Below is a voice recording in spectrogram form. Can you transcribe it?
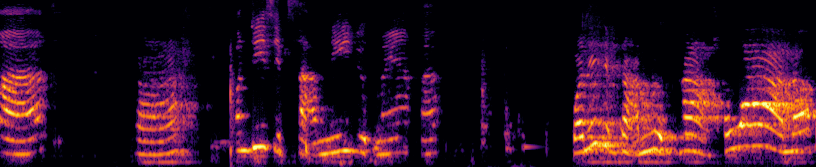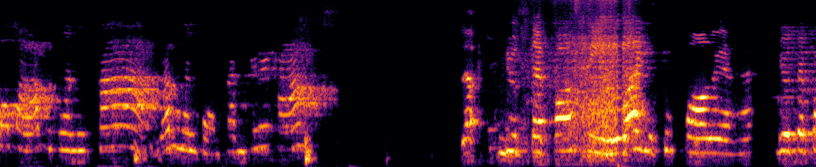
ครูคะค่ะวันที่สิบสามนี้หยุดไหมอะคะวันที่สิบสามหยุดค่ะ เพราะว่าน้องต้องมารับเงินค่ารับเงินสองพันใช่ไหมคะแล้วหยุดแต่ป .4 หรือว่าหยุดทุกปเลยอะคะหยุดแต่ป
